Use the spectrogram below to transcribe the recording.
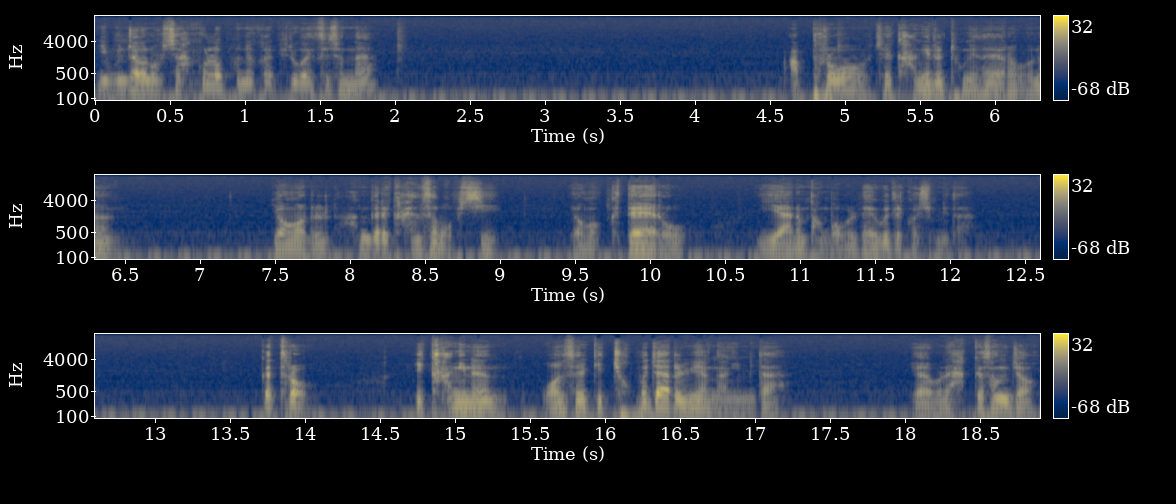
이 문장을 혹시 한글로 번역할 필요가 있으셨나요? 앞으로 제 강의를 통해서 여러분은 영어를 한글의 간섭 없이 영어 그대로 이해하는 방법을 배우게 될 것입니다. 끝으로 이 강의는 원서 읽기 초보자를 위한 강의입니다. 여러분의 학교 성적,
